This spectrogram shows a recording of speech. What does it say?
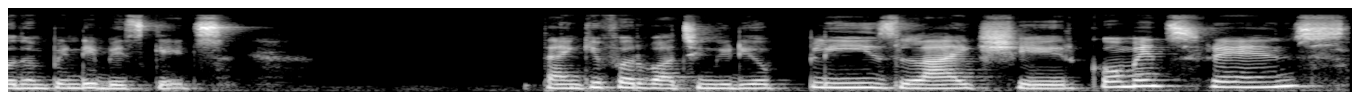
గోధుమ పిండి biscuits. Thank you for watching video. Please like share comments friends.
